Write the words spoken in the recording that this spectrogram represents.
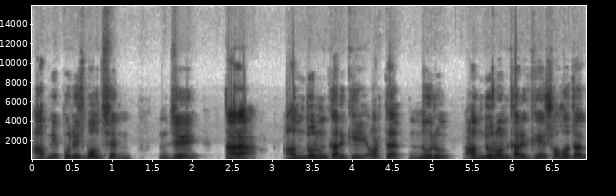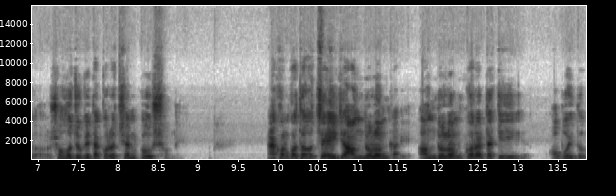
আপনি পুলিশ বলছেন যে তারা আন্দোলনকারীকে, অর্থাৎ নুরু আন্দোলনকারীকে সহযোগ- সহযোগিতা করেছেন কৌশলে। এখন কথা হচ্ছে এই যে আন্দোলনকারী, আন্দোলন করাটা কি অবৈধ?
